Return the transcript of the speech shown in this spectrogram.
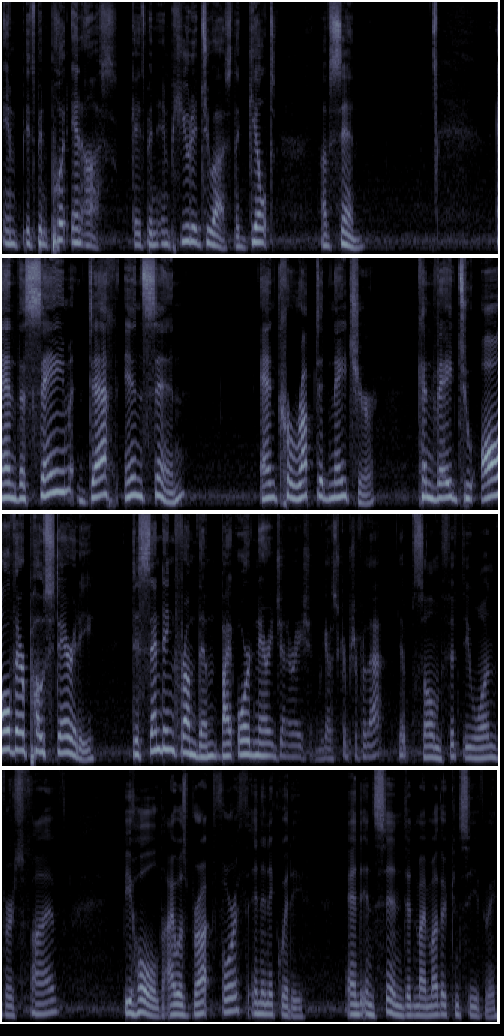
imp- it's been put in us. Okay, it's been imputed to us. The guilt of sin. And the same death in sin and corrupted nature conveyed to all their posterity, descending from them by ordinary generation. We got a scripture for that? Yep, Psalm 51, verse 5. Behold, I was brought forth in iniquity, and in sin did my mother conceive me.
